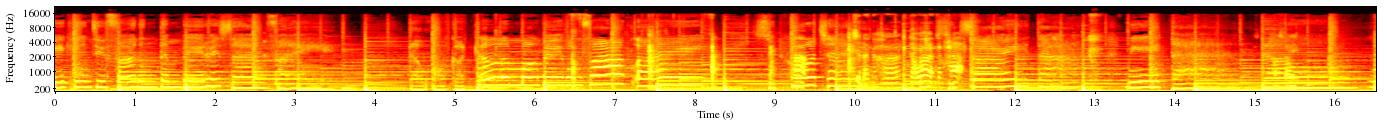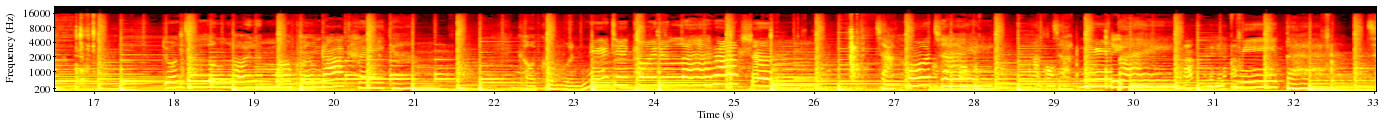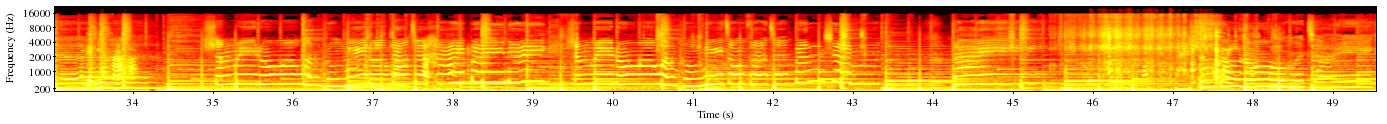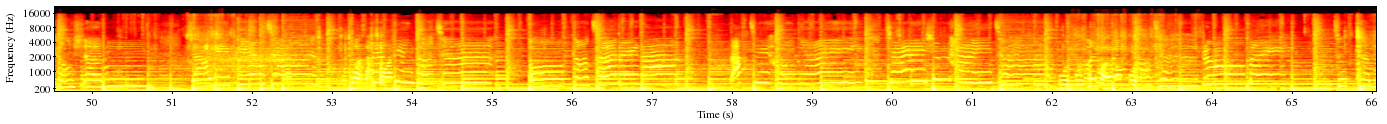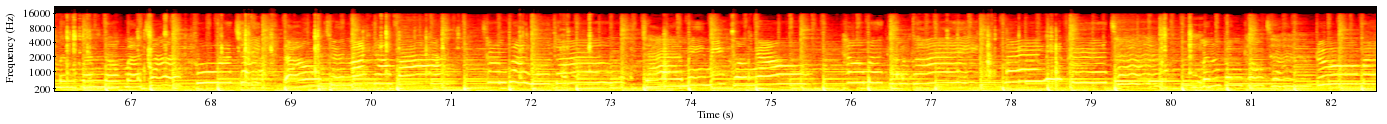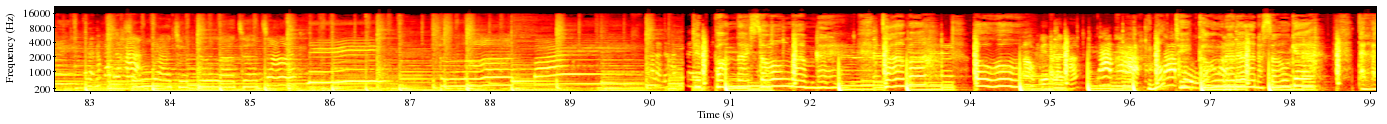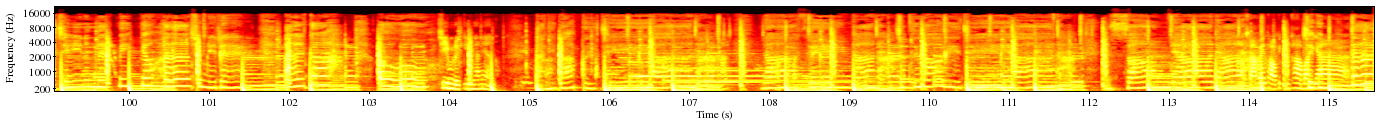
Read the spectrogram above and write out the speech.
ในคืนที่ฟ้านั้นเต็มไปด้วยแสงไฟ เราโอบกอดกันและมองไปบนฟ้าไกล สุดหัวใจ เสร็จแล้วนะคะ แต่ว่าสุดสายตา มีแต่เราดวงจ วสามตอน เป็นอะไรคะ ลาบค่ะ ลาบหมู 이모티콘 하나하나 속에 달라지는 내 미묘한 심리를 알까 오 ชิมหรือกินคะเนี่ย 많이 바쁘지 않아 Nothing 나나 잠들어 있지 않아 อ่า insomnia ช้างไปทอไปกินข้าวบ้านย่า 지금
